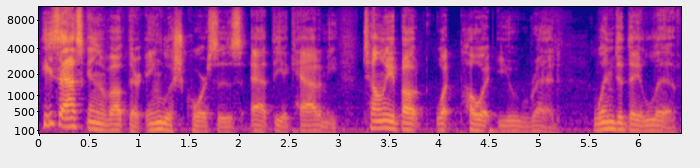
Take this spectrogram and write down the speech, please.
He's asking about their English courses at the academy. Tell me about what poet you read. When did they live?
